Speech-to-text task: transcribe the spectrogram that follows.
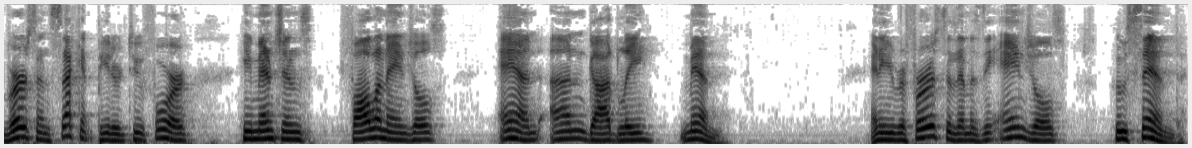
verse in 2 Peter 2 4, he mentions fallen angels and ungodly men. And he refers to them as the angels who sinned.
